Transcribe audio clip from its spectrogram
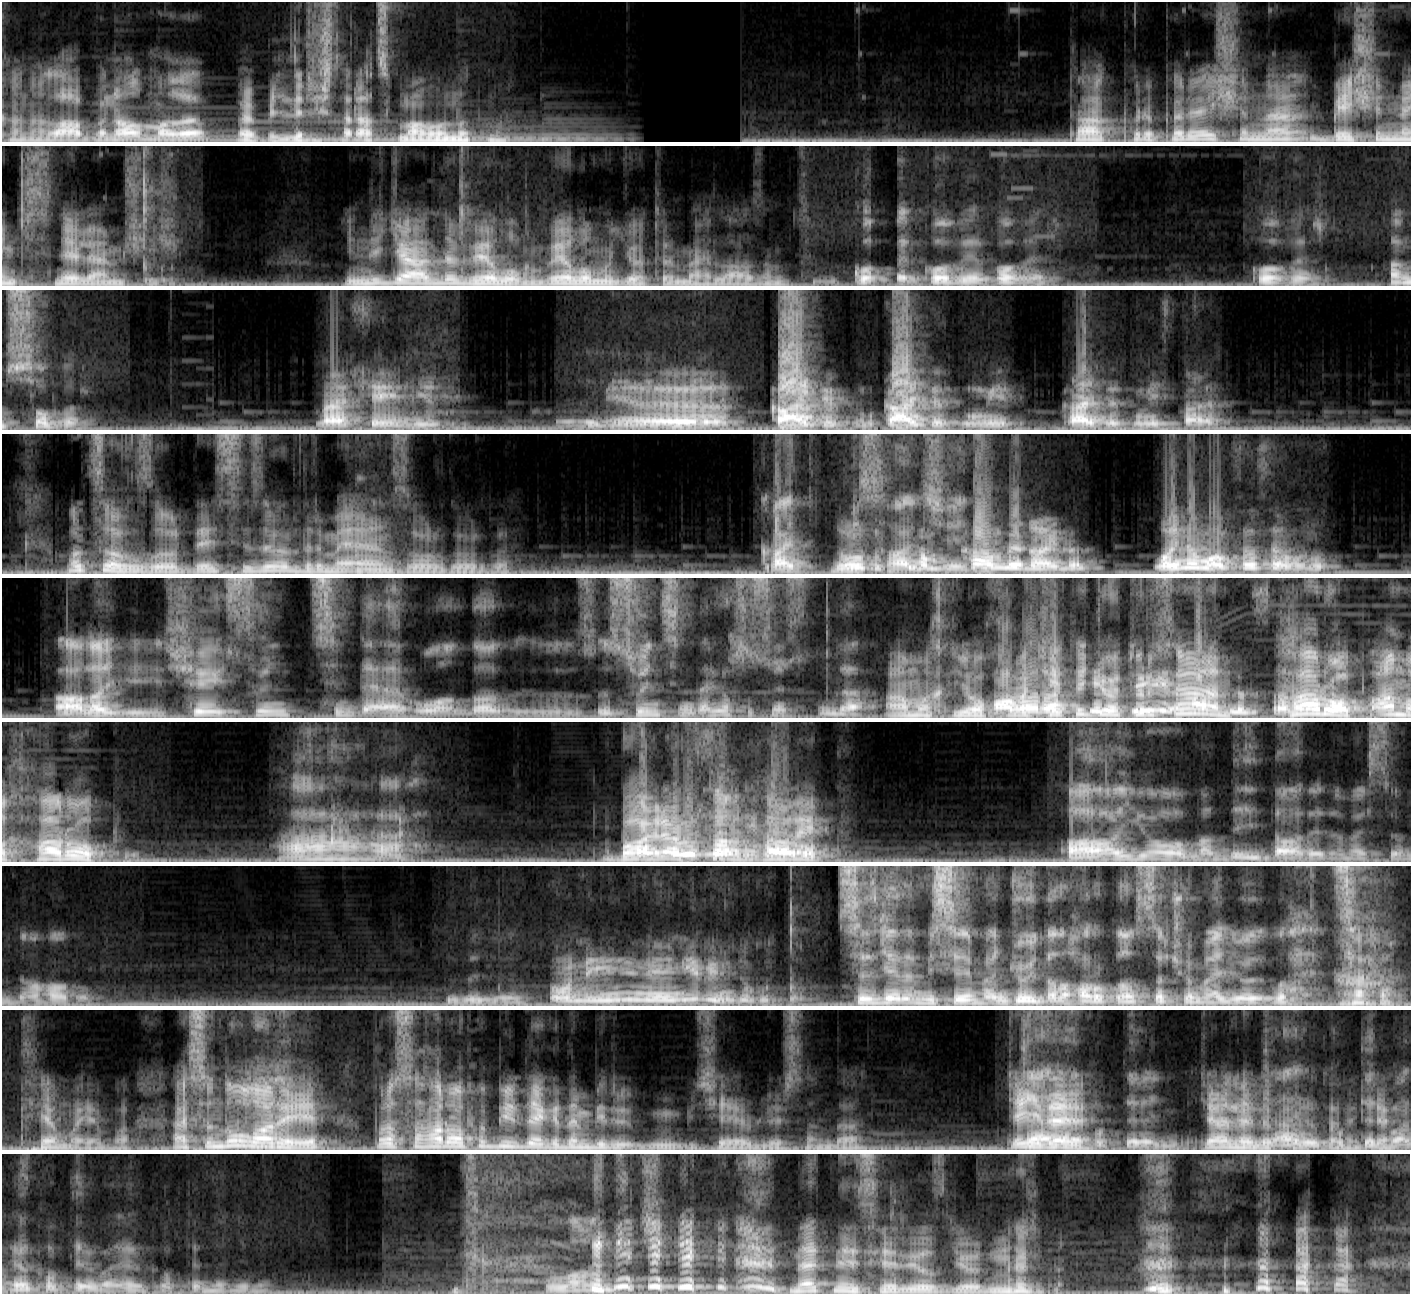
Kanala abone olmağı ve bildirişler açmağı unutma. Tak, preparation'dan 5-dən 2-sini eləmişik. İndi gəldi velum. Velumu götürmək lazımdır. Qover, qover, qover. Qover. I'm sober. Mən şey deyirdim. Ee, kaydetme, kaydetme, kaydetme istedim. O çok zor değil. Sizi öldürmeye en zordu orada. Kaydetme Zordu, sadece kam şey... kamerayla. Oynamamsa sen onu. Ala şey suyun içində olanda e, suyun içində yoxsa suyun üstündə? Amıq yox, Hava raketi raketi götürsən, atırsan. harop, amıq harop. Ha. Bayraqlar Atırsan idarə harop. et. Aa yo, mən də idarə etmək istəyirəm bir dənə harop. Siz də gəlin. O neyini neyini indi burada? Siz gəlin misəyə mən göydən haropla sizə köməklik olar. Ha, temaya bax. Əslində olar, e. Burası haropu bir dəqiqədən bir şeyə bilirsən də. Gəl Gəl gəl. helikopterə. Gəl helikopterə, helikopter gəl. var, helikopter var, helikopterlə gedin. Lan Nə nə seriyoz görünür.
